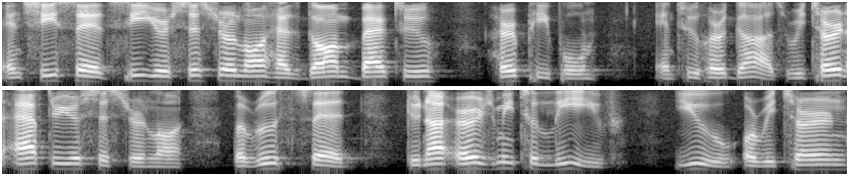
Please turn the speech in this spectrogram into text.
And she said, See, your sister in law has gone back to her people and to her gods. Return after your sister in law. But Ruth said, Do not urge me to leave you or return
